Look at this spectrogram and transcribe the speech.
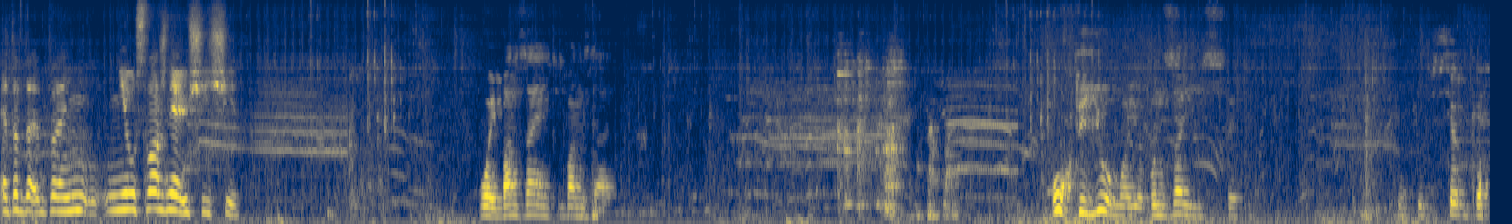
это, да, это не усложняющий щит. Ой, банзай, антибанзай. Ух ты, ё-моё, банзаисты. Все г...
